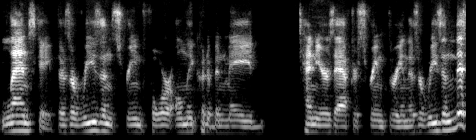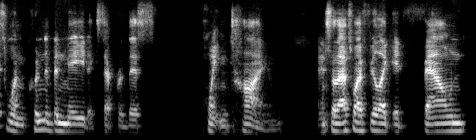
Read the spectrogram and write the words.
landscape. There's a reason Scream 4 only could have been made 10 years after Scream 3. And there's a reason this one couldn't have been made except for this point in time. And so that's why I feel like it found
